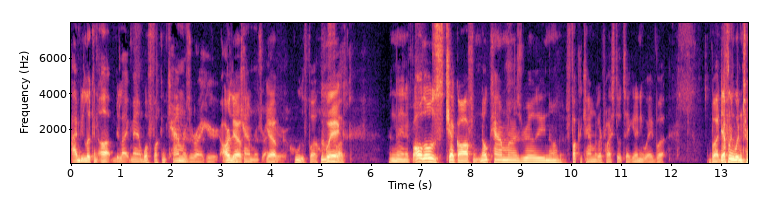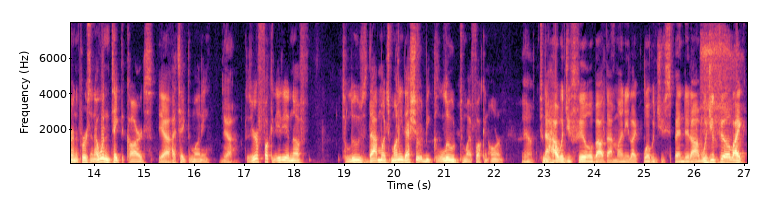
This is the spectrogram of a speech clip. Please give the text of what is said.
I'd be looking up and be like, man, what fucking cameras are right here? Are there Yep. cameras right Yep. here? Who the fuck? Who Quick. the fuck? And then if all those check off and no cameras really, no fuck the cameras, I'd probably still take it anyway, but but definitely wouldn't turn the person. I wouldn't take the cards. Yeah. I take the money. yeah. Because you're a fucking idiot enough to lose that much money, that shit would be glued to my fucking arm. Yeah. To Now, how would you feel about that money? Like, what would you spend it on? Would you feel like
